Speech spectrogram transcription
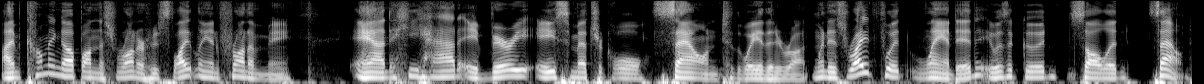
I'm coming up on this runner who's slightly in front of me and he had a very asymmetrical sound to the way that he ran. When his right foot landed, it was a good, solid sound.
